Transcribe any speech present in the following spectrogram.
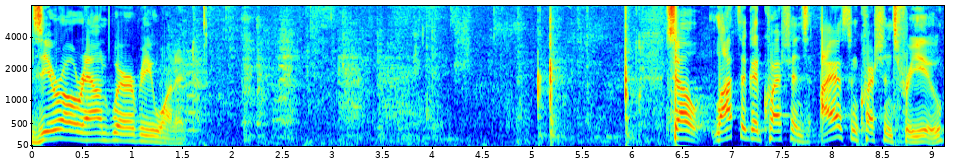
zero around wherever you want it. So lots of good questions. I have some questions for you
